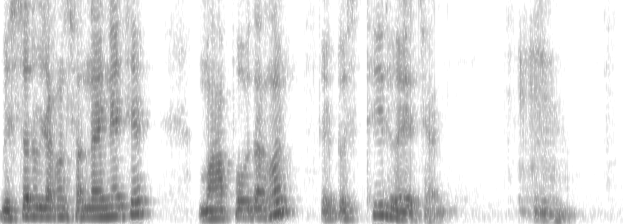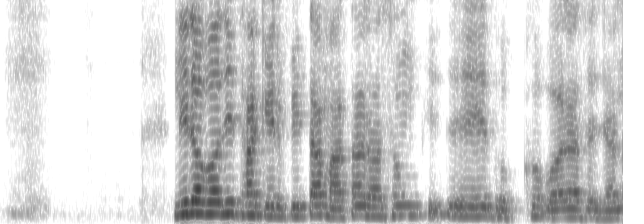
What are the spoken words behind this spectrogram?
বিশ্বরূপ যখন সন্ন্যাস নিয়েছে, মহাপ্রভু তখন একটু স্থির হয়েছেন নিরবধি থাকেন পিতা মাতার অসংকিতে দুঃখ বরাসে যেন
